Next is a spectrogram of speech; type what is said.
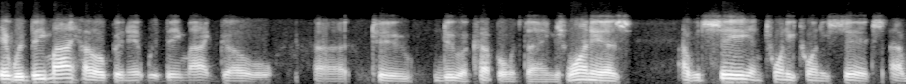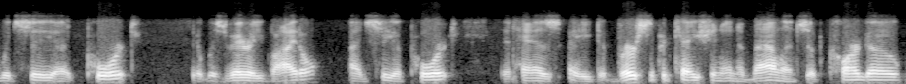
It would be my hope and it would be my goal uh, to do a couple of things. One is I would see in 2026, I would see a port that was very vital. I'd see a port that has a diversification and a balance of cargo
